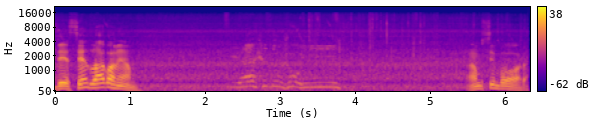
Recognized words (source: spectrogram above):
Descendo água mesmo. Riacho do Juiz. Vamos embora.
